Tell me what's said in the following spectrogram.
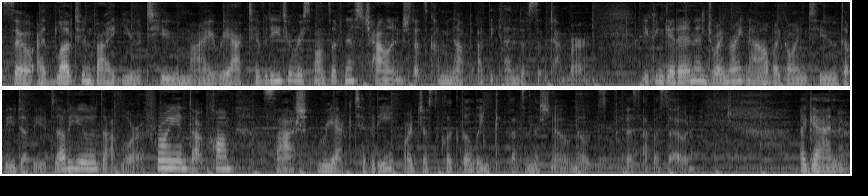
So I'd love to invite you to my Reactivity to Responsiveness Challenge that's coming up at the end of September. You can get in and join right now by going to www.laurafroyen.com slash reactivity or just click the link that's in the show notes for this episode. Again,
